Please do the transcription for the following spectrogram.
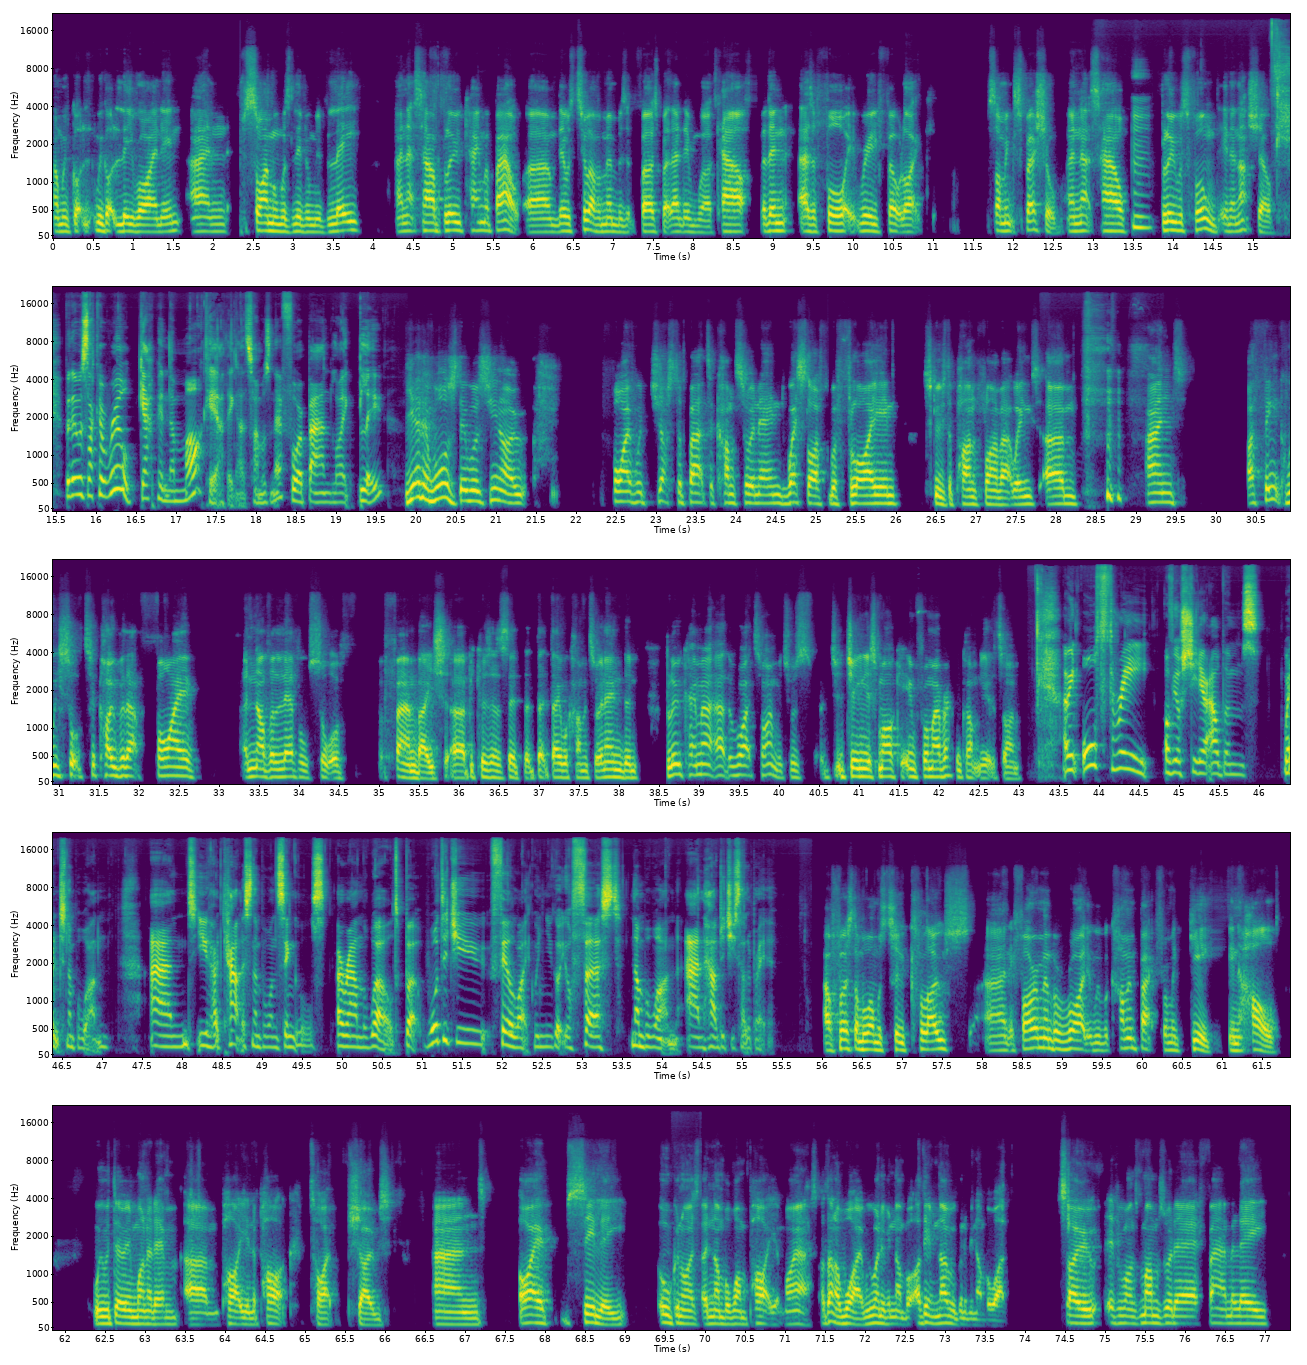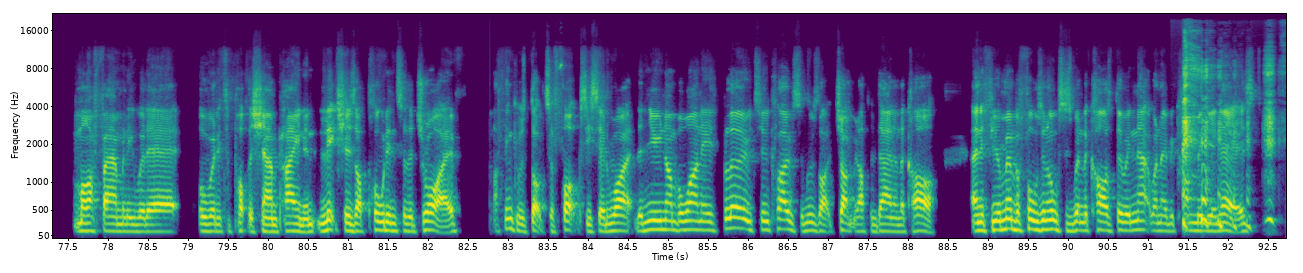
and we've got we got Lee Ryan in, and Simon was living with Lee, and that's how Blue came about. Um, there was two other members at first, but that didn't work out. But then, as a four, it really felt like something special, and that's how Mm. Blue was formed in a nutshell. But there was like a real gap in the market, I think, at the time, wasn't there, for a band like Blue? Yeah, there was. There was, you know, five were just about to come to an end. Westlife were flying, excuse the pun, flying without wings. Um, and I think we sort of took over that five another level sort of fan base uh, because, as I said, that, that they were coming to an end. And Blue came out at the right time, which was g- genius marketing from our record company at the time. I mean, all three of your studio albums went to number one, and you had countless number one singles around the world. But what did you feel like when you got your first number one, and how did you celebrate it? Our first number one was Too Close. And if I remember rightly, we were coming back from a gig in Hull. We were doing one of them um, party in the park type shows. And I, silly, organised a number one party at my house. I don't know why. We weren't even number, I didn't know we were going to be number one. So everyone's mums were there, family, my family were there, all ready to pop the champagne. And literally, as I pulled into the drive, I think it was Dr. Fox. He said, Right, the new number one is blue, too close. And we was like jumping up and down in the car. And if you remember Fools and Horses, when the car's doing that, when they become millionaires,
